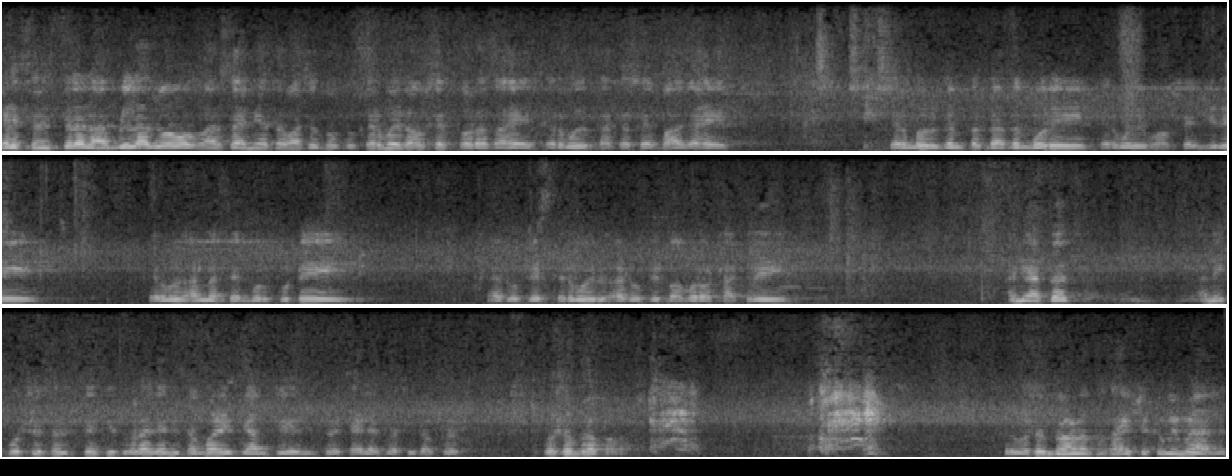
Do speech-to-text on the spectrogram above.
कारण संस्थेला लाभलेला जो वारसा आहे मी आता वाचत होतो कर्मवीर रावसाहेब थोरात आहेत कर्मवीर काकासाहेब बाग आहेत कर्मवीर गणपत दादा मोरे कर्मवीर भाऊसाहेब हिरे त्यामुळे अण्णासाहेब मुरकुटे ॲडव्होकेट त्यामुळे ॲडव्होकेट बाबूराव ठाकरे आणि आताच अनेक वर्ष संस्थेची धोराजांनी सांभाळली ते आमचे मित्र कैलासवासी डॉक्टर वसंतराव पवार. तर वसंतरावांना तसं आयुष्य कमी मिळालं.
